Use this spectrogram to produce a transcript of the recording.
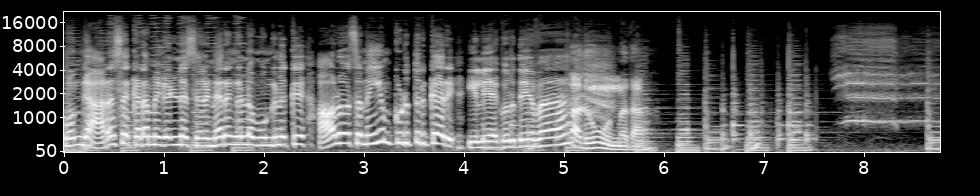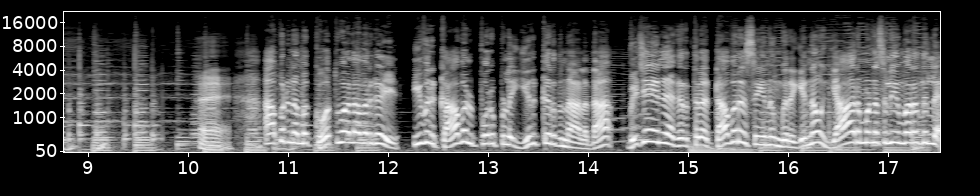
உங்க அரச கடமைகள்ல சில நேரங்கள்ல உங்களுக்கு ஆலோசனையும் கொடுத்திருக்காரு இல்லையா குருதேவா? அதுவும் உண்மைதான். அப்புறம் நம்ம கோத்வால் அவர்கள் இவர் காவல் பொறுப்புல இருக்கிறதுனால தான் விஜயநகரத்துல தவறு செய்யணுங்கிற எண்ணம் யார் மனசுலயும் வரதில்ல.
